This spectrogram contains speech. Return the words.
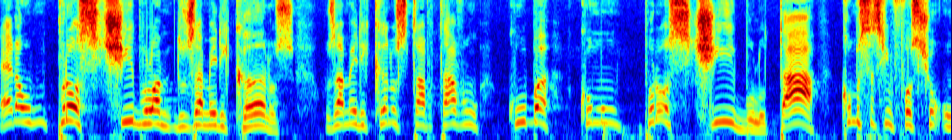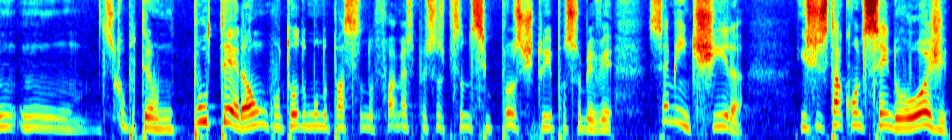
era um prostíbulo dos americanos. Os americanos tratavam Cuba como um prostíbulo, tá? Como se assim fosse um, um desculpa o termo, um puteirão com todo mundo passando fome, as pessoas precisando se prostituir para sobreviver. Isso é mentira. Isso está acontecendo hoje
